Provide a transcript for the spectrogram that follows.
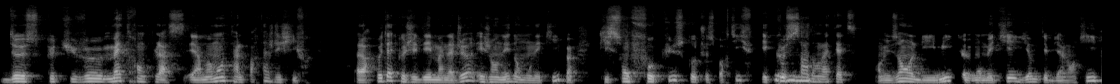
de ce que tu veux mettre en place. Et à un moment, tu as le partage des chiffres. Alors peut-être que j'ai des managers et j'en ai dans mon équipe qui sont focus coach sportif et que ça mmh. dans la tête en me disant limite mon métier Guillaume t'es bien gentil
